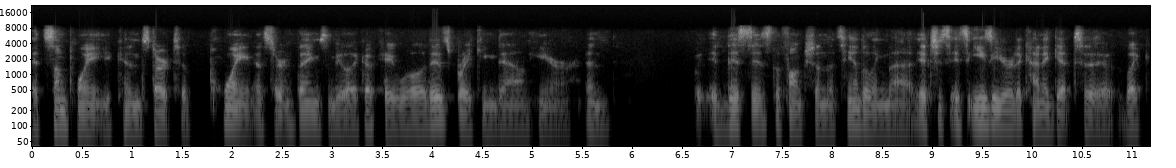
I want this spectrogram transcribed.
at some point you can start to point at certain things and be like okay well it is breaking down here. And it, this is the function that's handling that. It's just it's easier to kind of get to like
